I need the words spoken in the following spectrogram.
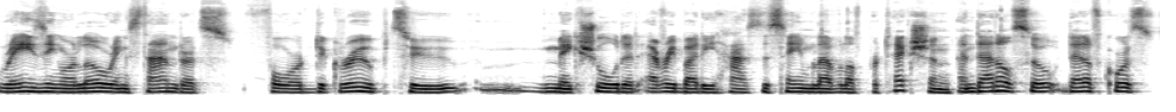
raising or lowering standards for the group to make sure that everybody has the same level of protection. And that also, that of course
